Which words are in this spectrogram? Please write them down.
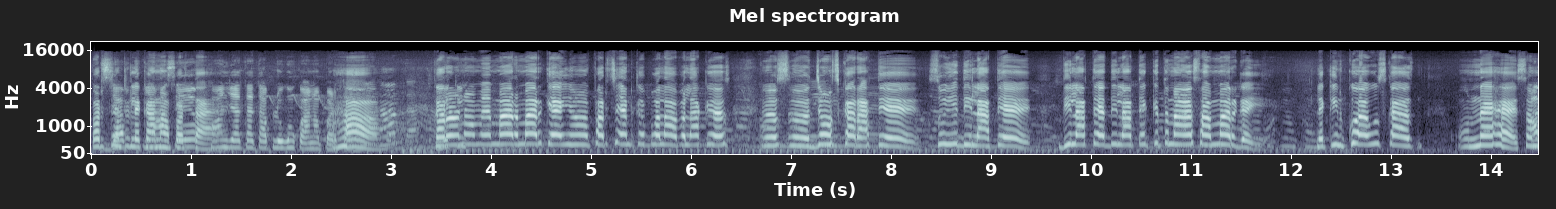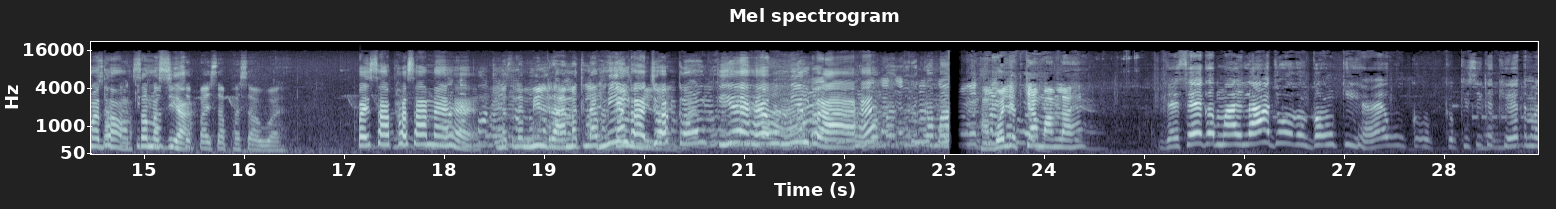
परसेंट लेकर आना पड़ता फ़ोन है जाता है तो आप लोगों को आना पड़ता हाँ। है। कोरोना में मार मार के यहाँ परसेंट के बोला बोला के जाँच कराते सुई दिलाते। दिलाते दिलाते कितना ऐसा मर गई। लेकिन कोई उसका नहीं है समाधान समस्या। पैसा फंसा हुआ है? पैसा फंसा नहीं है। मतलब मिल रहा है मतलब मिल रहा जो काम किए हैं वो मिल रहा है। हाँ बोलिए क्या मामला है? जैसे महिला जो गाँव की है वो किसी के खेत में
